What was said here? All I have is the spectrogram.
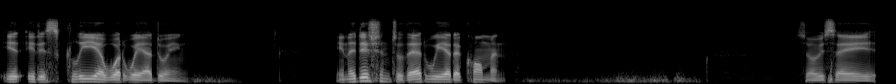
it, it is clear what we are doing. In addition to that, we add a comment. So we say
